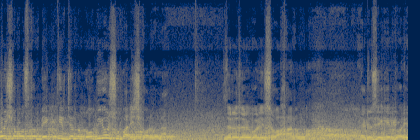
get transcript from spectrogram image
ওই সমস্ত ব্যক্তির জন্য নবীও সুপারিশ করবে না। জোরে জোরে বলি সুবাহান একটু জিকির করি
